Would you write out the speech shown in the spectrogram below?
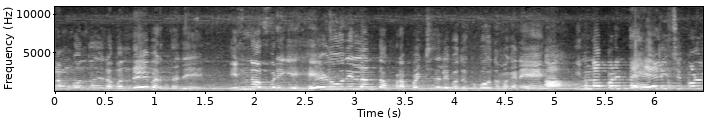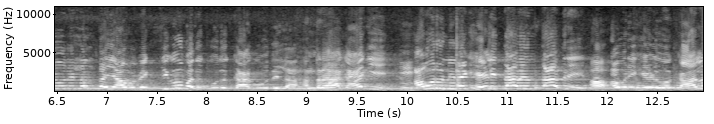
ನಮ್ಗೊಂದು ದಿನ ಬಂದೇ ಬರ್ತದೆ. ಇನ್ನೊಬ್ಬರಿಗೆ ಹೇಳುವುದಿಲ್ಲ ಅಂತ ಪ್ರಪಂಚದಲ್ಲಿ ಬದುಕಬಹುದು ಮಗನೇ. ಇನ್ನೊಬ್ಬರಿಂದ ಹೇಳಿಸಿಕೊಳ್ಳುವುದಿಲ್ಲ ಅಂತ ಯಾವ ವ್ಯಕ್ತಿಗೂ ಬದುಕುವುದಕ್ಕಾಗುವುದಿಲ್ಲ. ಅಂದ್ರೆ? ಹಾಗಾಗಿ ಅವರು ನಿನಗೆ ಹೇಳಿದ್ದಾರೆ ಅಂತಾದ್ರೆ. ಅವರಿಗೆ ಹೇಳುವ ಕಾಲ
